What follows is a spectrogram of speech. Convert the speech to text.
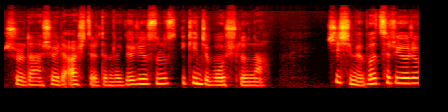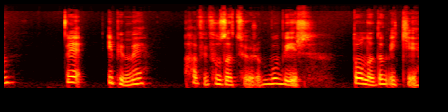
şuradan şöyle açtırdığımda görüyorsunuz. ikinci boşluğuna şişimi batırıyorum ve ipimi hafif uzatıyorum. Bu bir. Doladım iki.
